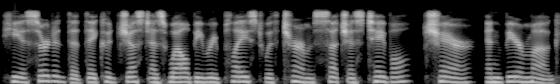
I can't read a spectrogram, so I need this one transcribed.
he asserted that they could just as well be replaced with terms such as table, chair, and beer mug.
